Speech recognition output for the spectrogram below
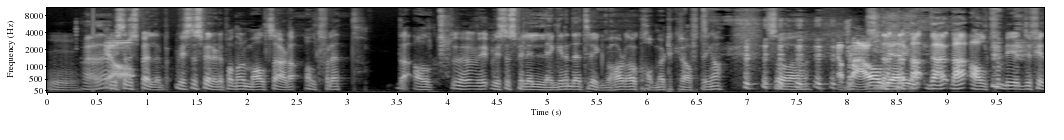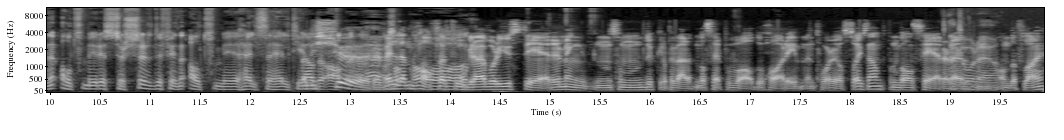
Ja, det er- Hvis, du spiller, hvis du spiller det på normalt, så er det altfor lett. Det er alt, hvis du spiller lenger enn det Trygve har da, og kommer til craftinga, så Ja, for det er jo det, det, er- det er alt for mye, Du finner altfor mye ressurser, du finner altfor mye helse hele tida. De kjører vel den Half-Life 2-greia hvor du justerer mengden som dukker opp i verden basert på hva du har i inventory også, ikke sant? For du balanserer det det, ja. on the fly.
